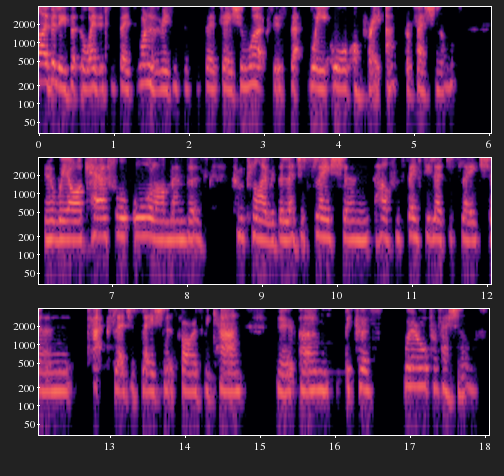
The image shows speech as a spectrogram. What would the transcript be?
I believe that the way this association, one of the reasons this association works is that we all operate as professionals. You know, we are careful, all our members comply with the legislation, health and safety legislation, tax legislation as far as we can, you know, um, because we're all professionals.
